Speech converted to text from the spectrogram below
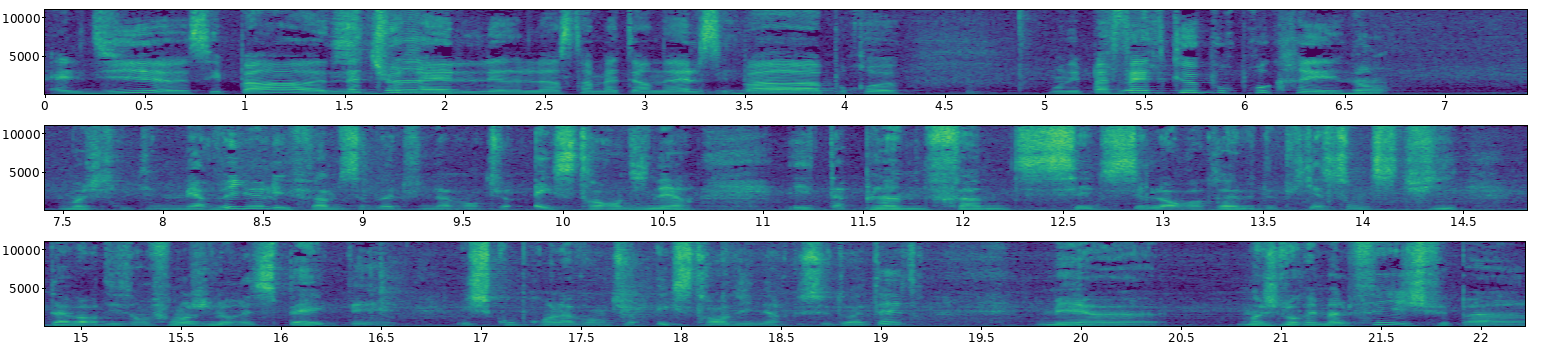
Elle dit euh, c'est pas naturel l'instinct maternel, c'est pas pour. euh, on n'est pas faite que pour procréer. Non. Moi, je trouve que c'est merveilleux, les femmes. Ça doit être une aventure extraordinaire. Et t'as plein de femmes, c'est c'est leur rêve depuis qu'elles sont petites filles d'avoir des enfants. Je le respecte et, et je comprends l'aventure extraordinaire que ce doit être. Mais euh, moi, je l'aurais mal fait. Je fais pas.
